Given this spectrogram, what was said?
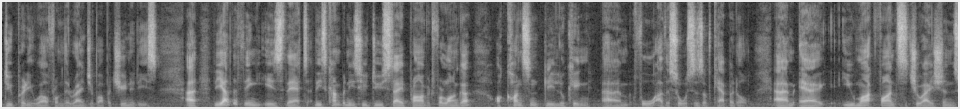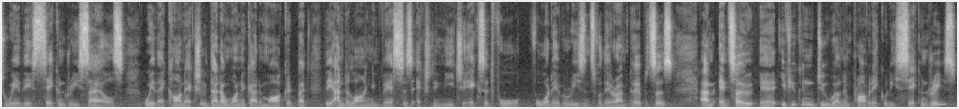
do pretty well from the range of opportunities. Uh, the other thing is that these companies who do stay private for longer are constantly looking um, for other sources of capital. Um, uh, you might find situations where there's secondary sales where they can't actually, they don't want to go to market, but the underlying investors actually need to exit for, for whatever reasons, for their own purposes. Um, and so uh, if you can do well in private equity secondaries,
